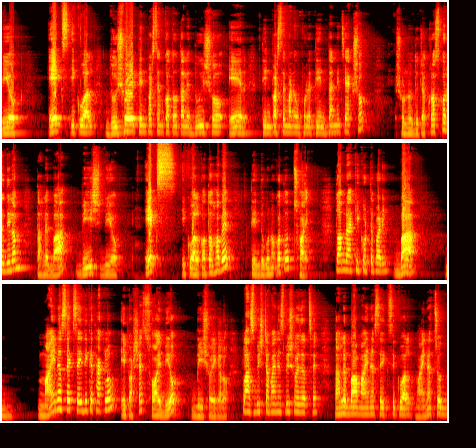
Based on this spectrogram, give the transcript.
বিয়োগ এক্স ইকুয়াল দুইশো এর তিন পার্সেন্ট কত? তাহলে দুইশো এর তিন পার্সেন্ট মানে উপরে তিন, তার নিচে একশো। শূন্য দুটা ক্রস করে দিলাম। তাহলে বা বিশ বিয়োগ এক্স ইকুয়াল কত হবে? তিন দুগুণ কত? ছয়। তো আমরা কি করতে পারি? বা মাইনাস এক্স এইদিকে থাকল, এই পাশে ছয় বিয়োগ বিশ হয়ে গেল। প্লাস বিশটা মাইনাস বিশ হয়ে যাচ্ছে। তাহলে বা মাইনাস এক্স ইকুয়াল মাইনাস চোদ্দ,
